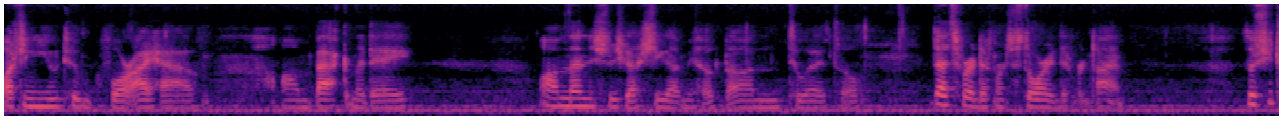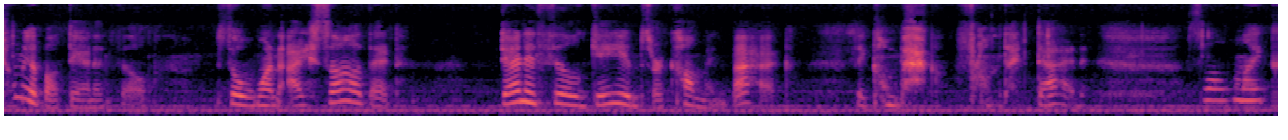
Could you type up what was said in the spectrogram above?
watching YouTube before I have. Um, back in the day. Um, then she got she got me hooked on to it. So that's for a different story, different time. So she told me about Dan and Phil. So when I saw that Dan and Phil games are coming back, they come back from the dead. So I'm like,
